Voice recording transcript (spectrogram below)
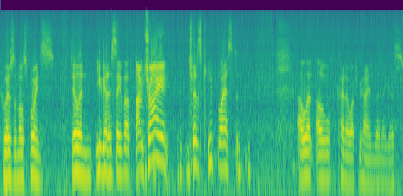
Who has the most points? Dylan, you gotta save up. I'm trying. Just keep blasting. I'll let. I'll kind of watch behind then, I guess.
